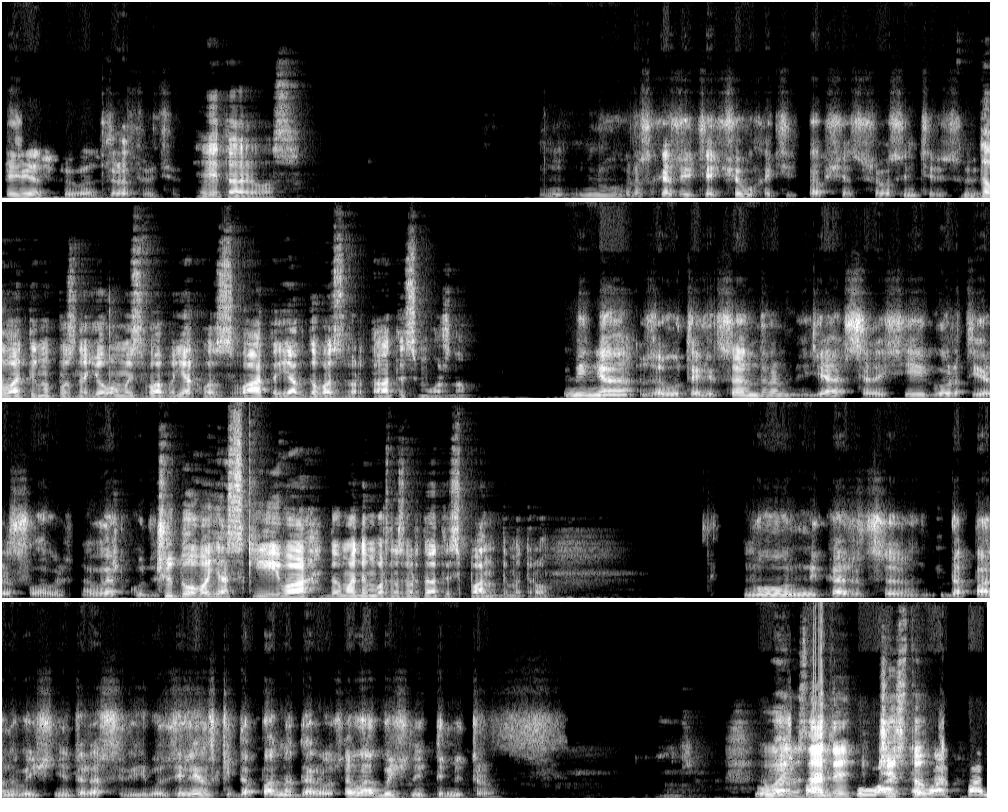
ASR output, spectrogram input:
Приветствую вас, здравствуйте. Вітаю вас. М, Ну, расскажите, о чем вы хотите пообщаться, что вас интересует? Давайте ми познайомимось з вами. Як вас звати, як до вас звертатись можна? Меня зовут Александром, я с России, город Ярославль. А вы откуда? Чудово, я з Києва. До мене можна звертатись, пан Дмитро. Ну, мне кажется, до пана вы еще не доросли. Вот Зеленский до пана дорос, а вы обычный Дмитро. У Вы вас, пан- знаете, у вас, чисто- у вас, пан,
